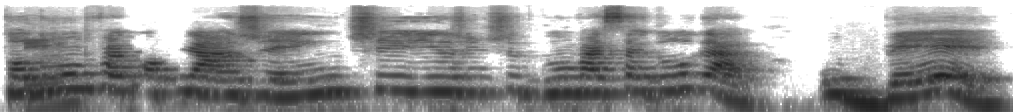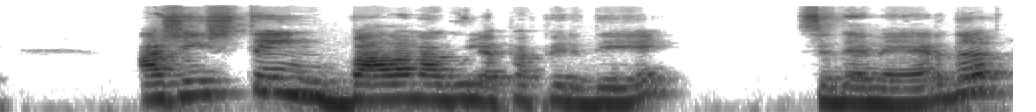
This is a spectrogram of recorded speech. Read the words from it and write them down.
Todo Sim. mundo vai copiar a gente e a gente não vai sair do lugar. O B, a gente tem bala na agulha para perder, se der merda,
